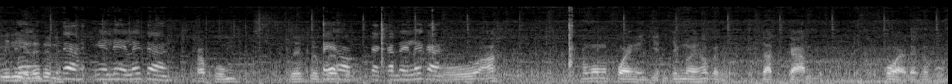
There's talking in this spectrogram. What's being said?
อีหลีเลยตัวนี้จ้ะเอเล่เลยจ้ะครับผม เปื่อยเปื่อยไปเปื่อยออกจากกันเลยเลยจ้ะโอ้อะเขามาปล่อยให้เย็นจังหน่อยเขาก็จัดการปล่อยแล้วครับผม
